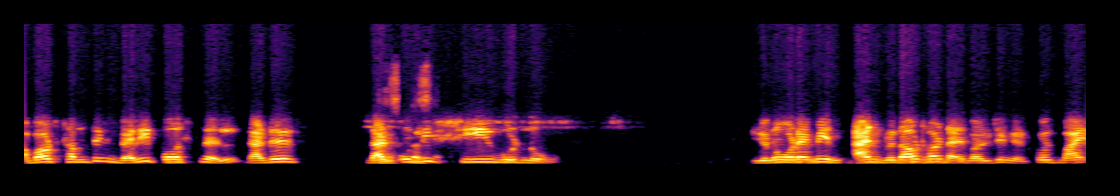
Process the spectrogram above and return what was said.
about something very personal that is that only she would know. You know what I mean? And without her divulging it, because my,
